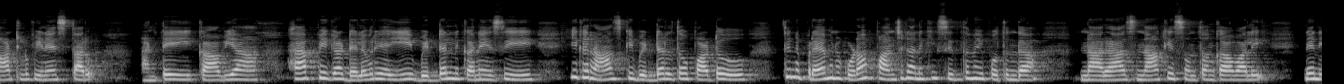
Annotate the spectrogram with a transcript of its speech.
మాటలు వినేస్తారు. అంటే ఈ కావ్య హ్యాపీగా డెలివరీ అయ్యి బిడ్డల్ని కనేసి ఇక రాజ్కి బిడ్డలతో పాటు తిన ప్రేమను కూడా పంచడానికి సిద్ధమైపోతుందా? నా రాజ్ నాకే సొంతం కావాలి. నేను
